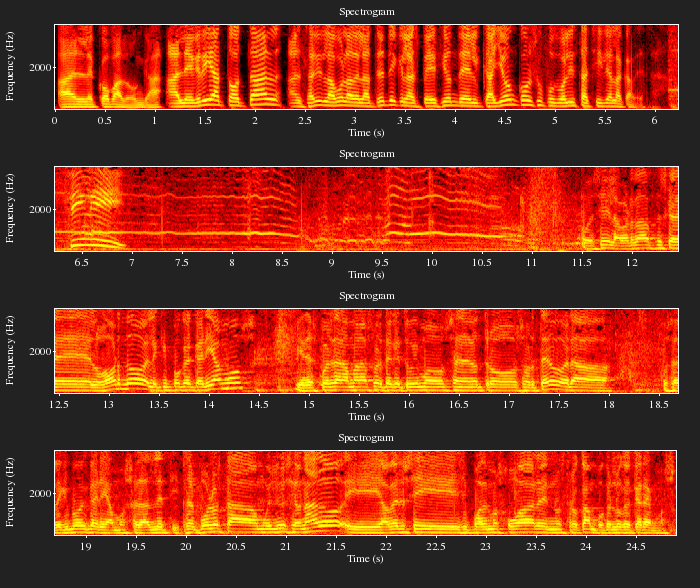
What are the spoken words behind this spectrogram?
al Covadonga. Alegría total al salir la bola del Atlético en la expedición del Cayón con su futbolista Chile a la cabeza. ¡Chili! Pues sí, la verdad es que el gordo, el equipo que queríamos, y después de la mala suerte que tuvimos en el otro sorteo, era pues el equipo que queríamos, el Atleti. El pueblo está muy ilusionado y a ver si, podemos jugar en nuestro campo, que es lo que queremos.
